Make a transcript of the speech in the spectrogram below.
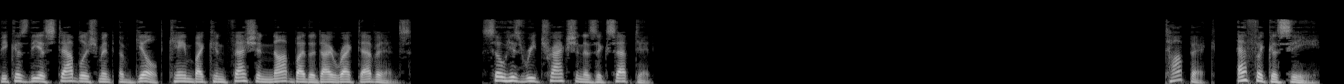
because the establishment of guilt came by confession not by the direct evidence. So his retraction is accepted. Efficacy.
